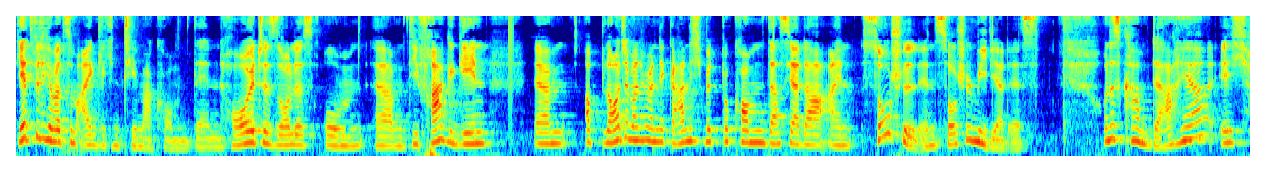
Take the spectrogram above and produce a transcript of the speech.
jetzt will ich aber zum eigentlichen Thema kommen, denn heute soll es um ähm, die Frage gehen, ähm, ob Leute manchmal gar nicht mitbekommen, dass ja da ein Social in Social Media ist. Und es kam daher, ich,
